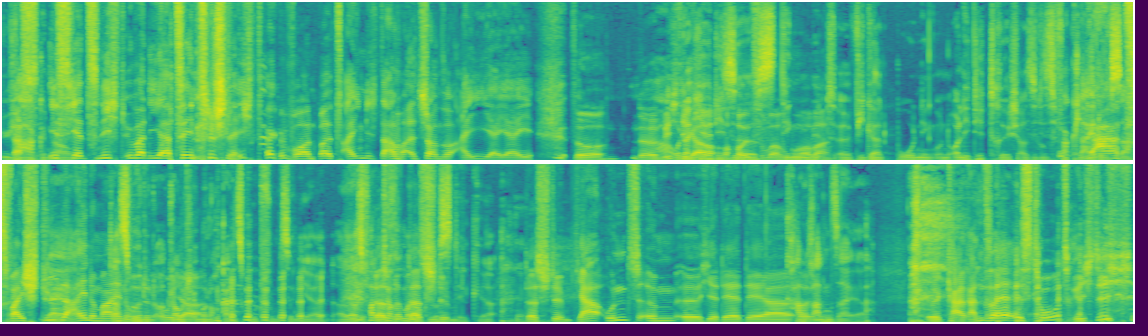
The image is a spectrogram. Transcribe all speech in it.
das ja, genau. ist jetzt nicht über die Jahrzehnte schlechter geworden, weil es eigentlich damals schon so ei, ei, ei, so ne, ja, richtiger oder hier dieses Ding Humor mit äh, Wiegald Boning und Olli Dittrich, also diese Verkleidungssache. Ja, zwei Stühle, ja, eine Meinung. Das würde, Oh, glaube ich, ja. immer noch ganz gut funktionieren. Also das fand Das- ich auch immer noch stimmt. lustig. Ja. Das stimmt. Ja, und ähm, äh, hier der, der Karl ähm, Ransayer. Äh, Karl Ransayer ist tot, richtig.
